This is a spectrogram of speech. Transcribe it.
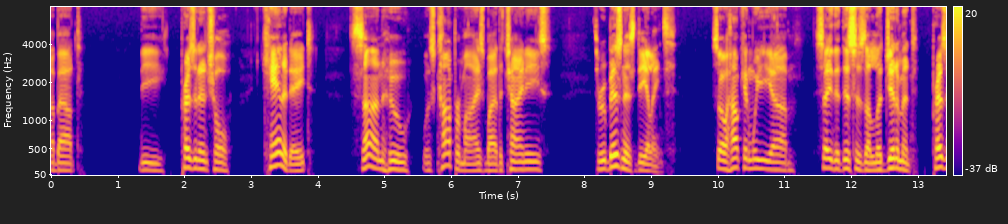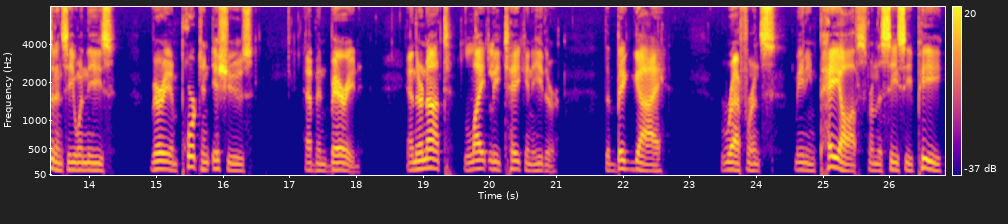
about the presidential candidate son who was compromised by the Chinese through business dealings. So, how can we um, say that this is a legitimate presidency when these very important issues have been buried? And they're not lightly taken either. The big guy reference, meaning payoffs from the CCP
